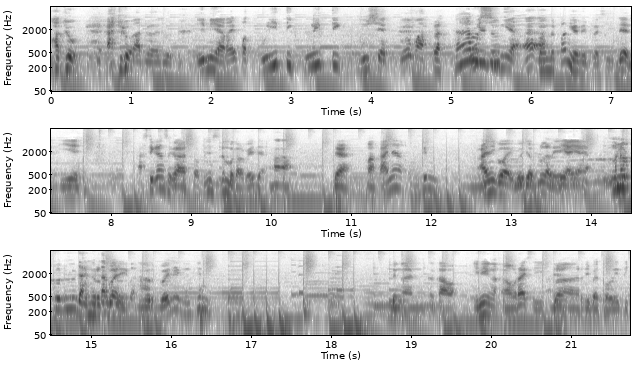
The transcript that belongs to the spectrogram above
aduh aduh aduh aduh. Ini ya repot. Politik politik buset. Gue mah Lah, ngaruh itu. ya. Ah. Tahun depan ganti presiden, iya. Pasti kan segala sesuatunya sistem bakal beda. Ah, Ya, makanya mungkin ah, ini gue gue jawab dulu kali ya. iya iya menurut lu dulu dah. Menurut gue nih, menurut gue ini mungkin dengan kekaw ini nggak ngaurai sih, gue nggak ngerti banget politik.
